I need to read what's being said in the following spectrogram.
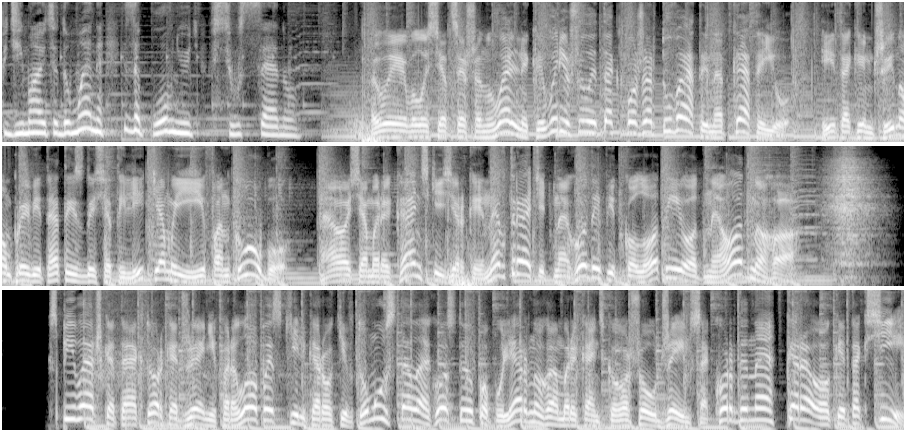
підіймаються до мене і заповнюють всю сцену. Виявилося, це шанувальники вирішили так пожартувати над Катею і таким чином привітати з десятиліттями її фан-клубу. А ось американські зірки не втратять нагоди підколоти одне одного. Співачка та акторка Дженніфер Лопес кілька років тому стала гостею популярного американського шоу Джеймса Кордена Караоке Таксі.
